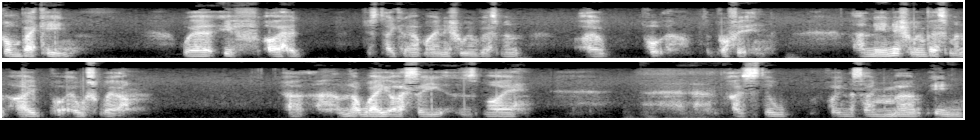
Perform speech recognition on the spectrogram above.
gone back in. Where if I had just taken out my initial investment, I put the profit in, and the initial investment I put elsewhere. Uh, and that way, I see as my I still putting the same amount in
